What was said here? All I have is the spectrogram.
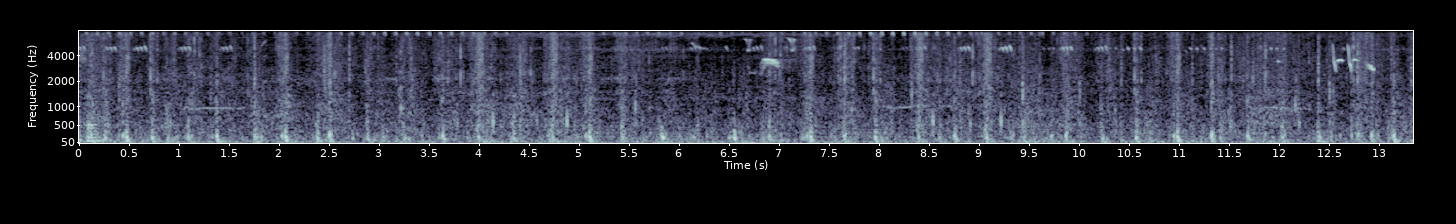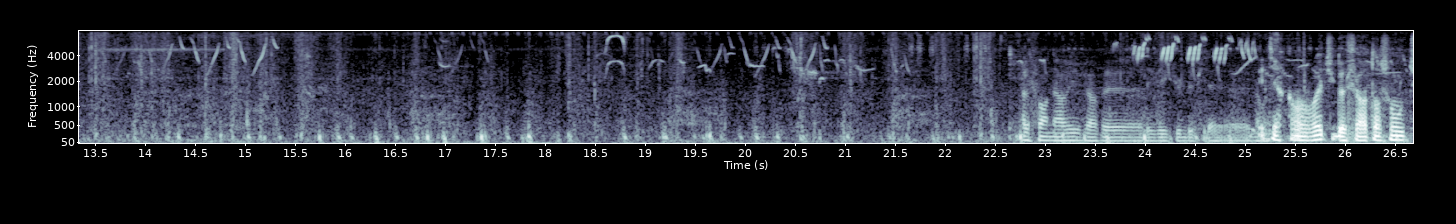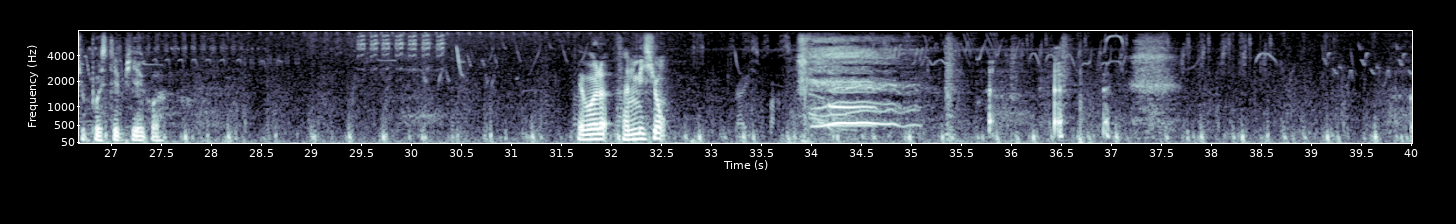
on arrive vers euh, les véhicules depuis la. dans Et dire qu'en vrai, tu dois faire attention où tu poses tes pieds, quoi. Et voilà, fin de mission. Ah, ils sont partis.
